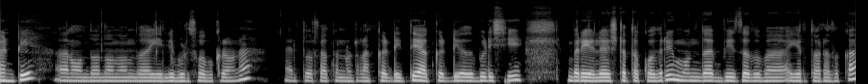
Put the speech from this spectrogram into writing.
ಕಂಟಿ. ಅದನ್ನು ಒಂದೊಂದು ಒಂದೊಂದು ಎಲೆ ಬಿಡಿಸ್ಕೋಬೇಕ್ರಿ ಅವನ್ನ ಅಲ್ಲಿ ತೋರ್ಸತ್ತ ನೋಡ್ರಿ ಆ ಕಡ್ಡಿ ಐತಿ, ಆ ಕಡ್ಡಿ ಅದು ಬಿಡಿಸಿ ಬರೀ ಎಲೆ ಎಷ್ಟು ತಕೋದ್ರಿ ಮುಂದೆ ಬೀಜದು ಬ ಇರ್ತಾವ್ರಿ ಅದಕ್ಕೆ.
